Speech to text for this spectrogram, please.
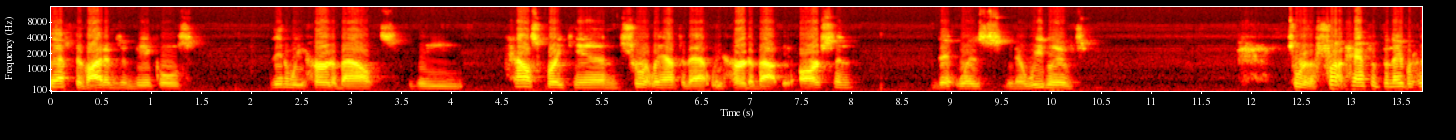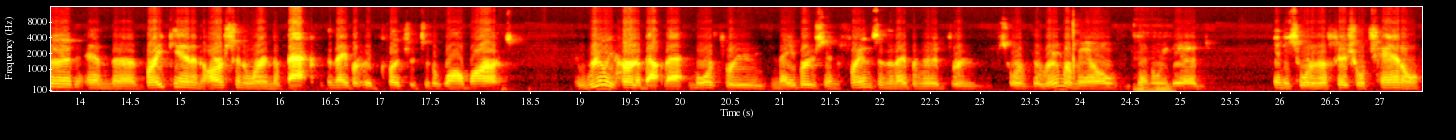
theft of items and vehicles. Then we heard about the house break-in. Shortly after that, we heard about the arson that was, you know, we lived sort of the front half of the neighborhood, and the break-in and arson were in the back of the neighborhood, closer to the Walmart. We really heard about that more through neighbors and friends in the neighborhood through sort of the rumor mill than mm-hmm. we did any sort of official channel.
